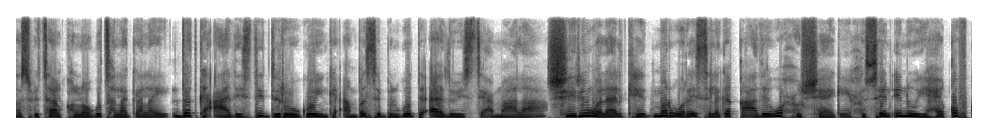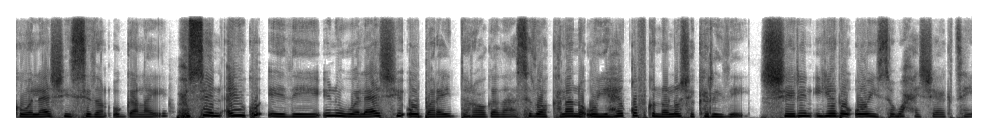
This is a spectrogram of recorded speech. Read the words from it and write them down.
hosbitaalka loogu talagalay. Dadka caadaystay daroogooyinka ambase balwadda aada u isticmaalaa shiriin walaalkeed mar waraysi laga qaaday wuxuu sheegay xuseen inuu yahay qofka walaashii sidan u galay. Xuseen ayuu ku eedeeyey inuu walaashii uu baray daroogada sidoo kalena uu yahay qofka nolosha ka riday. Shiriin iyadoo ooyisa waxay sheegtay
